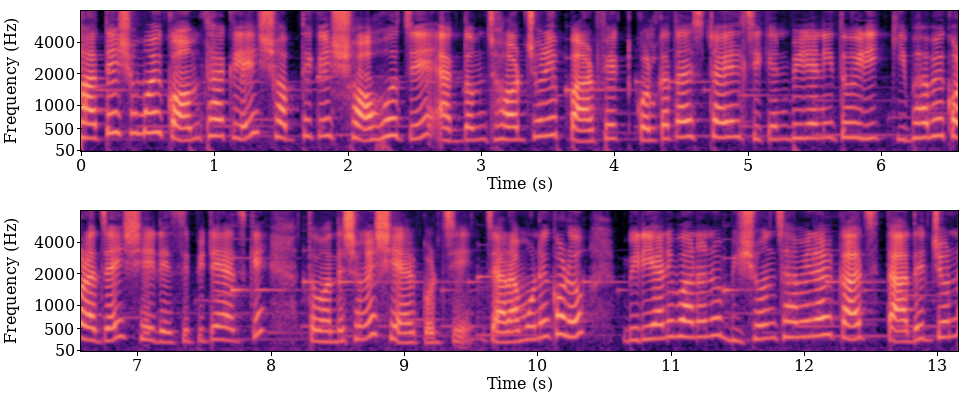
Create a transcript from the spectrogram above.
হাতে সময় কম থাকলে সবথেকে সহজে একদম ঝরঝরে perfect Kolkata style chicken biryani তৈরি কীভাবে করা যায় সেই রেসিপিটাই আজকে তোমাদের সঙ্গে শেয়ার করছি। যারা মনে করো বিরিয়ানি বানানো ভীষণ ঝামেলার কাজ, তাদের জন্য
